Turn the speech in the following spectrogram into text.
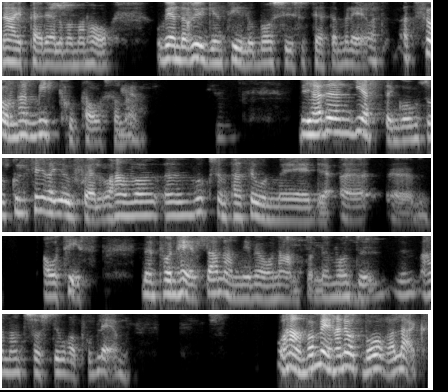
en iPad eller vad man har och vända ryggen till och bara sysselsätta med det. Att, att få de här mikropauserna. Ja. Vi hade en gäst en gång som skulle fira jul själv och han var en vuxen person med äh, äh, autism. Men på en helt annan nivå än Anton. Den var inte, han har inte så stora problem. Och han var med, han åt bara lax.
